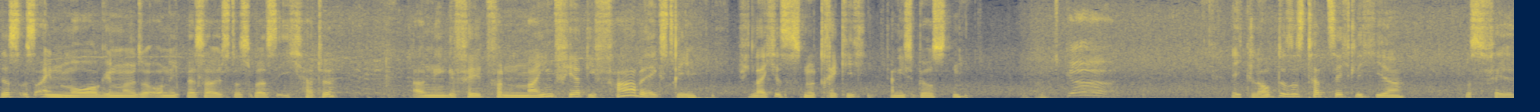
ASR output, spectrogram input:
Das ist ein Morgen, also auch nicht besser als das, was ich hatte. Aber mir gefällt von meinem Pferd die Farbe extrem. Vielleicht ist es nur dreckig. Kann ich es bürsten? Ich glaube, das ist tatsächlich hier das Fell.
